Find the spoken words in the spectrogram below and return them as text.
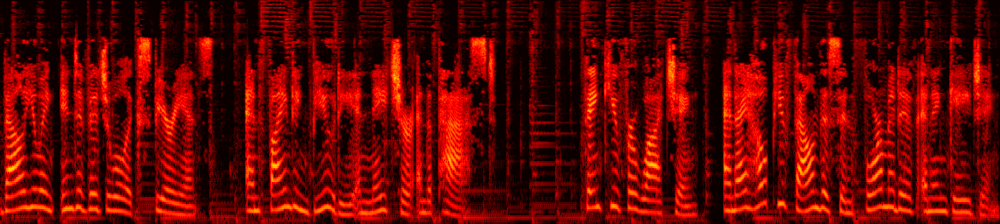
valuing individual experience, and finding beauty in nature and the past. Thank you for watching, and I hope you found this informative and engaging.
